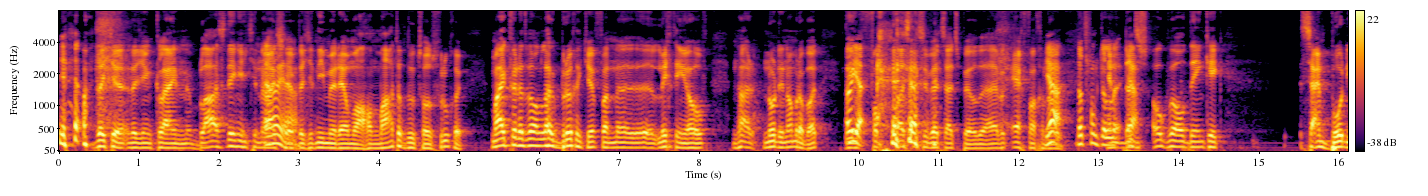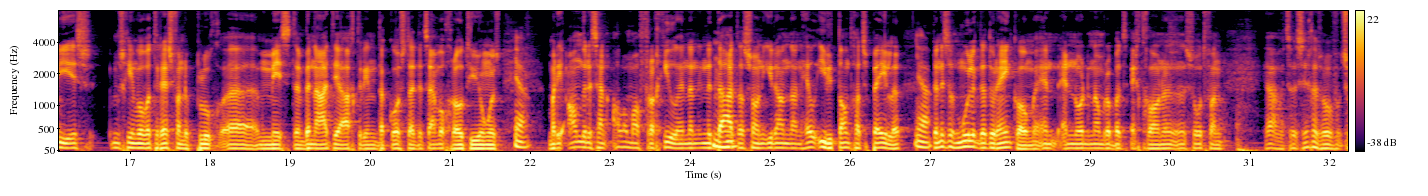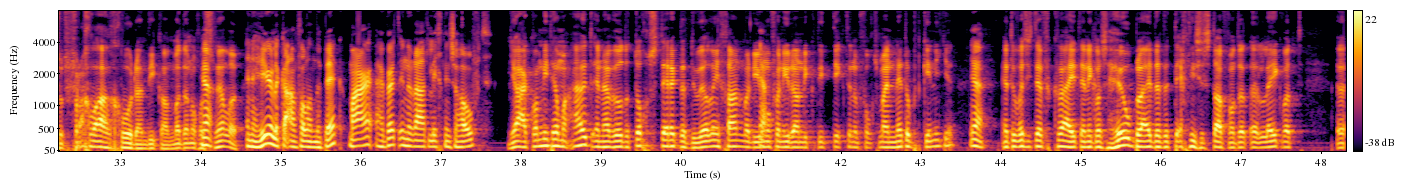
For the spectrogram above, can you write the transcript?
Ja. dat, je, dat je een klein blaasdingetje naast Oh, je ja. hebt. Dat je het niet meer helemaal handmatig doet zoals vroeger. Maar ik vind het wel een leuk bruggetje van eh, licht in je hoofd naar Noordin Amrabat. Die Oh ja. een fantastische wedstrijd speelde. Daar heb ik echt van genoten. Ja, dat vond ik de En dat is ook wel, denk ik... Zijn body is misschien wel wat de rest van de ploeg eh, mist. En Benatia achterin, Da Costa, dat zijn wel grote jongens. Ja, Maar die anderen zijn allemaal fragiel. En dan inderdaad, Mhm. als zo'n Iran dan heel irritant gaat spelen... ja. dan is het moeilijk daar doorheen komen. En, en Noorden Amrabat is echt gewoon een, een soort van... Ja, wat zou je zeggen? Zo'n soort vrachtwagen geworden aan die kant. Maar dan nog wat Ja. sneller. Een heerlijke aanvallende back, maar hij werd inderdaad licht in zijn hoofd. Ja, hij kwam niet helemaal uit. En hij wilde toch sterk dat duel ingaan. Maar die Ja. jongen van Iran, die, die tikte hem volgens mij net op het kinnetje. Ja, En toen was hij het even kwijt. En ik was heel blij dat de technische staf... Want het leek wat eh,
